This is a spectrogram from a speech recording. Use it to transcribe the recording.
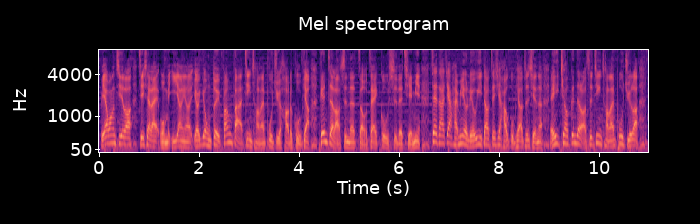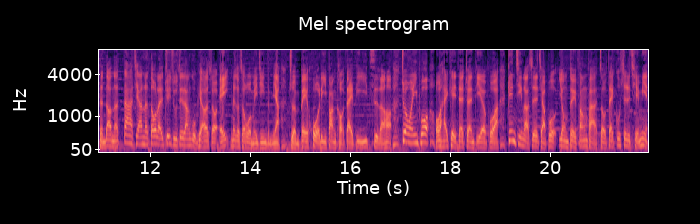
不要忘记了，接下来我们一样要要用对方法进场来布局好的股票，跟着老师呢走在故事的前面，在大家还没有留意到这些好股票之前呢，哎，就要跟着老师进场来布局了。等到呢大家呢都来追逐这张股票的时候，哎，那个时候我们已经怎么样准备获利放口袋第一次了。了哈。赚完一波，我们还可以再赚第二波啊！跟紧老师的脚步，用对方法，走在故事的前面。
